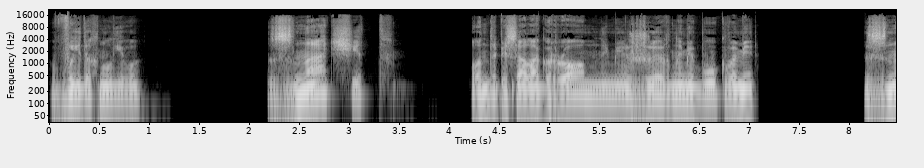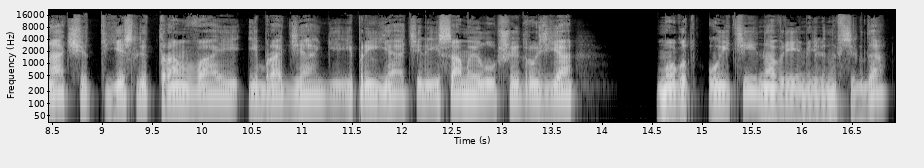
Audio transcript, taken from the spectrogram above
выдохнул его. Значит, он дописал огромными жирными буквами, значит, если трамваи и бродяги, и приятели, и самые лучшие друзья могут уйти на время или навсегда —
